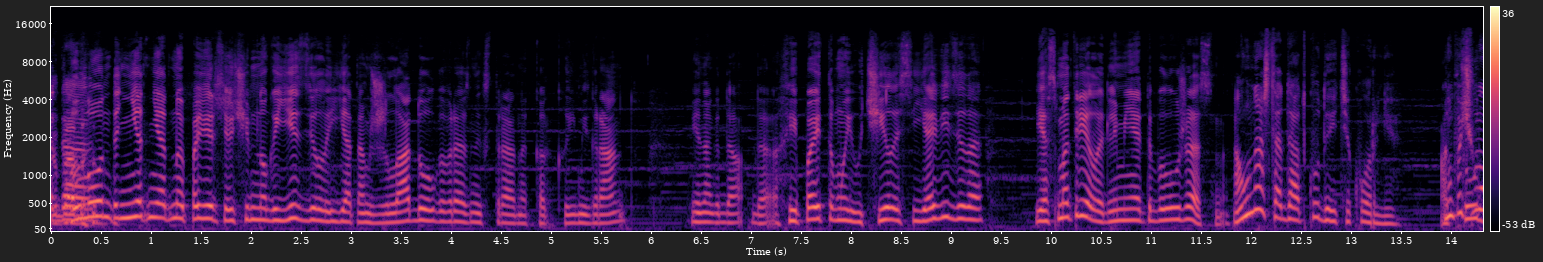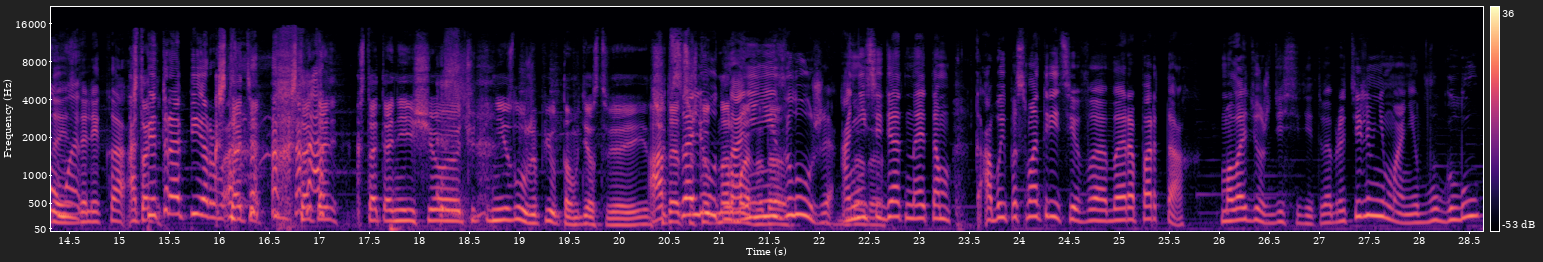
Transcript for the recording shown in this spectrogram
ходят, да. да. В Лондоне нет ни одной, поверьте, очень много ездила, и я там жила долго в разных странах, как иммигрант иногда, да. И поэтому и училась, и я видела, я смотрела, для меня это было ужасно. А у нас тогда откуда эти корни? Ну, Оттуда, почему мы- издалека. Кстати- От Петра Первого. Кстати, кстати, они, кстати, они еще чуть не из лужи пьют там в детстве. И считается, что это Абсолютно, нормально, они не да. из лужи. Они Да-да. сидят на этом... А вы посмотрите в, в аэропортах. Молодежь где сидит? Вы обратили внимание? В углу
